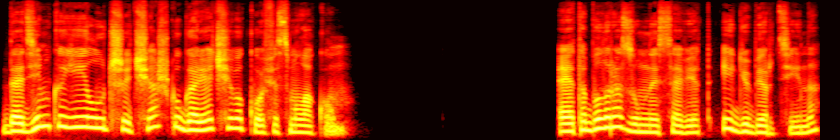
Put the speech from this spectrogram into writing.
«Дадим-ка ей лучше чашку горячего кофе с молоком». Это был разумный совет, и Гюбертина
